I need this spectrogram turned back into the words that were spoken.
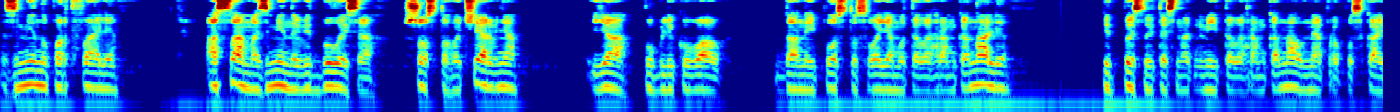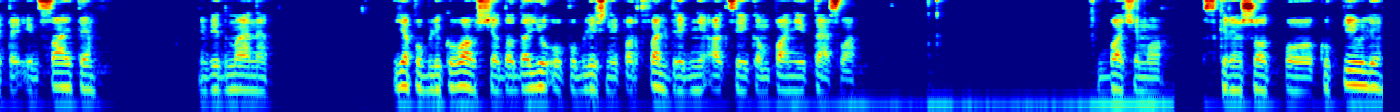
змін портфелі. А саме зміни відбулися 6 червня. Я публікував даний пост у своєму телеграм-каналі. Підписуйтесь на мій телеграм-канал, не пропускайте інсайти від мене. Я публікував, що додаю у публічний портфель дрібні акції компанії Tesla. Бачимо скріншот по купівлі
